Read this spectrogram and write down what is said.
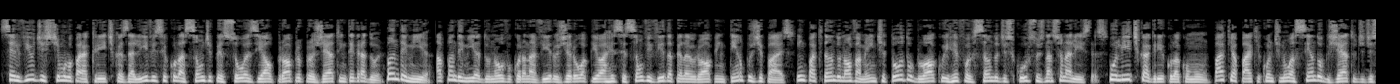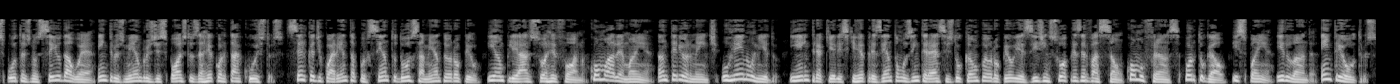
serviu de estímulo para críticas à livre circulação de pessoas e ao próprio projeto integrador. Pandemia. A pandemia do novo coronavírus gerou a pior recessão vivida pela Europa em tempos de paz, impactando novamente todo o bloco e reforçando discursos nacionalistas. Política agrícola comum. PAC a PAC continua sendo objeto de disputas no seio da UE, entre os membros dispostos a recortar custos, cerca de 40% do orçamento europeu, e ampliar sua reforma, como a Alemanha, anteriormente, o Reino Unido, e entre aqueles que representam os interesses do campo europeu e exigem sua preservação, como França, Portugal, Espanha, Irlanda, entre outros.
